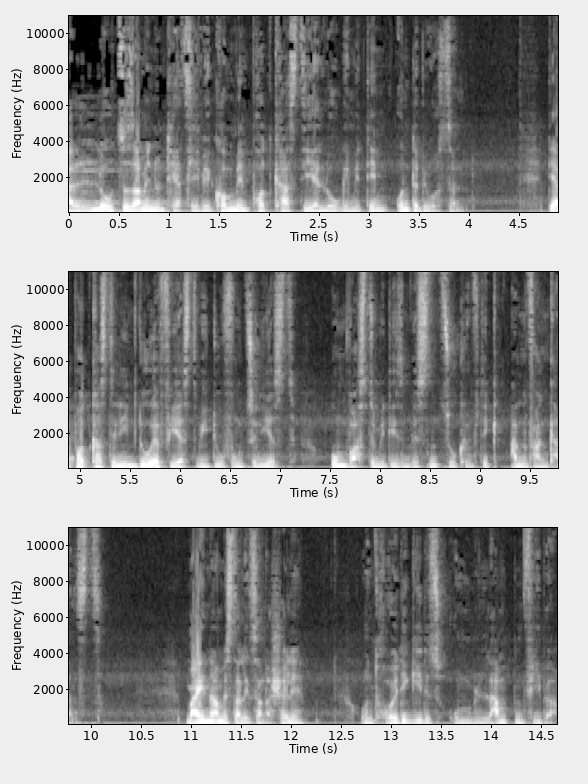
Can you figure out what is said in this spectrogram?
Hallo zusammen und herzlich willkommen im Podcast Dialoge mit dem Unterbewusstsein. Der Podcast, in dem du erfährst, wie du funktionierst, um was du mit diesem Wissen zukünftig anfangen kannst. Mein Name ist Alexander Schelle und heute geht es um Lampenfieber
